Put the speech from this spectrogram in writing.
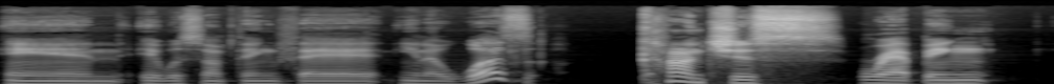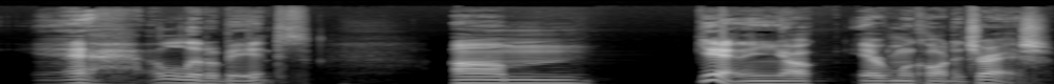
And it was something that, you know, was conscious rapping eh, a little bit. Um yeah, and y'all everyone called it trash.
